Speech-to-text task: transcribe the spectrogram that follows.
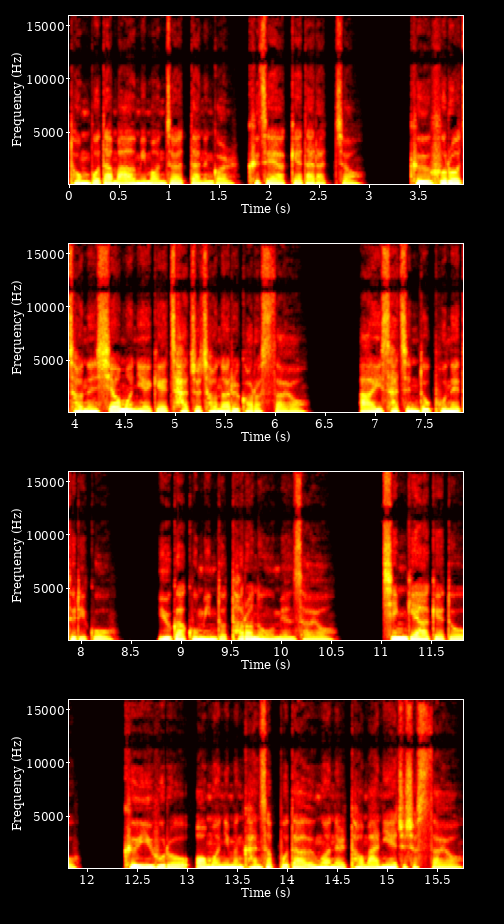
돈보다 마음이 먼저였다는 걸 그제야 깨달았죠. 그 후로 저는 시어머니에게 자주 전화를 걸었어요. 아이 사진도 보내드리고, 육아 고민도 털어놓으면서요. 신기하게도 그 이후로 어머님은 간섭보다 응원을 더 많이 해주셨어요.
